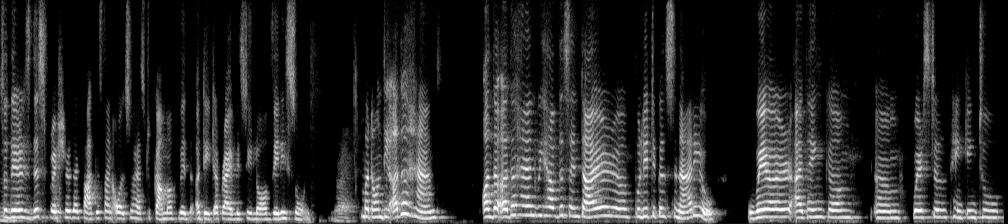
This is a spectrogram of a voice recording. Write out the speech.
so mm-hmm. there's this pressure that pakistan also has to come up with a data privacy law very soon right. but on the other hand on the other hand we have this entire uh, political scenario where i think um, um, we're still thinking to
